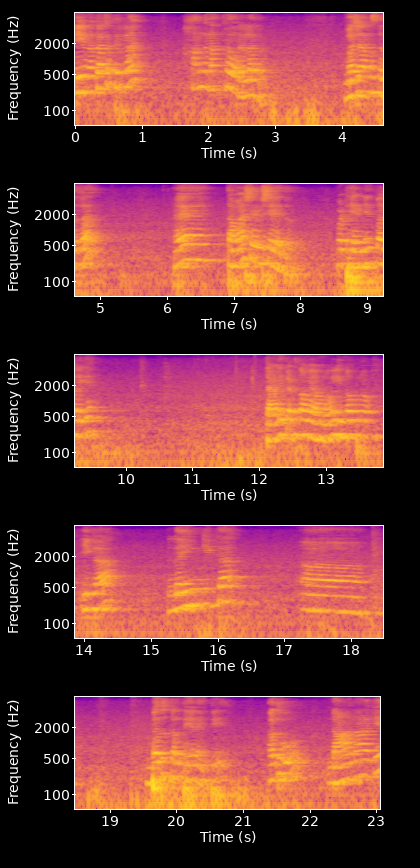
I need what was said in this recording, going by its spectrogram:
ನೀವು ನಗಾಕತ್ತಿರ್ಲ? ಹಂಗ ನಕ್ಕವ್ರೆಲ್ಲರೂ ಮಜಾ ಅನಿಸ್ತತ್ವ ಹೇ, ತಮಾಷೆ ವಿಷಯ ಇದು. ಬಟ್ ಹೆಣ್ಣಿನ ಪಾಲಿಗೆ ತಾಳಿ ಕಟ್ತಾವೆ ಅವನು ಇನ್ನೊಬ್ನು. ಈಗ ಲೈಂಗಿಕ ಬದುಕಂತ ಏನೈತಿ? ಅದು ನಾನಾಗೆ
